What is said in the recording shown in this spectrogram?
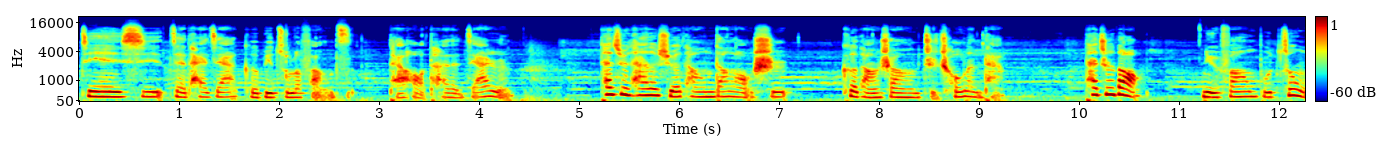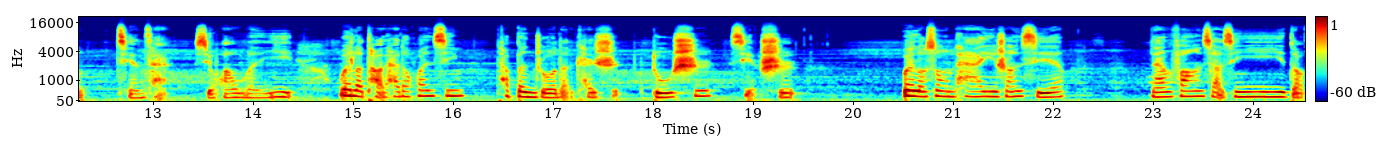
金燕西在他家隔壁租了房子，讨好他的家人。他去他的学堂当老师，课堂上只抽问他。他知道女方不重钱财，喜欢文艺。为了讨她的欢心，他笨拙的开始读诗写诗。为了送她一双鞋，男方小心翼翼的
